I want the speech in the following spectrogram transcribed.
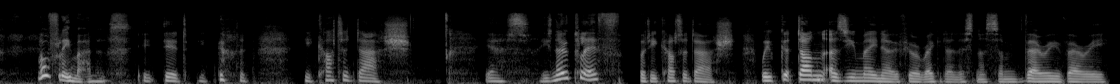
lovely manners. He did. He he cut a dash. Yes, he's no Cliff, but he cut a dash. We've done, as you may know, if you're a regular listener, some very, very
